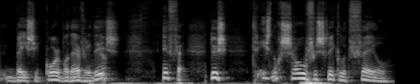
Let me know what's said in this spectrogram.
Basic core, whatever het is. En dus er is nog zo verschrikkelijk veel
